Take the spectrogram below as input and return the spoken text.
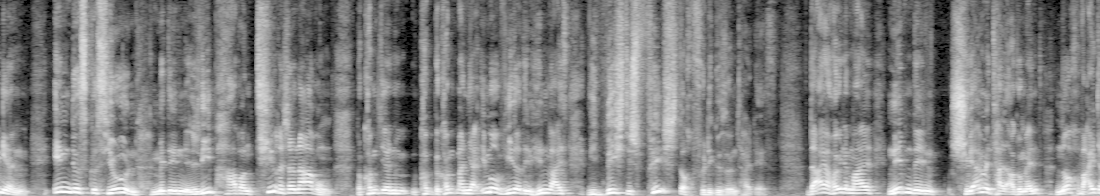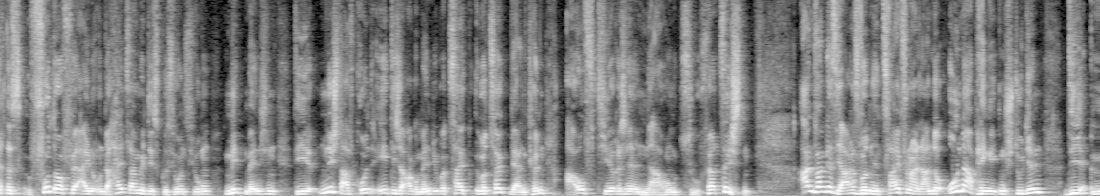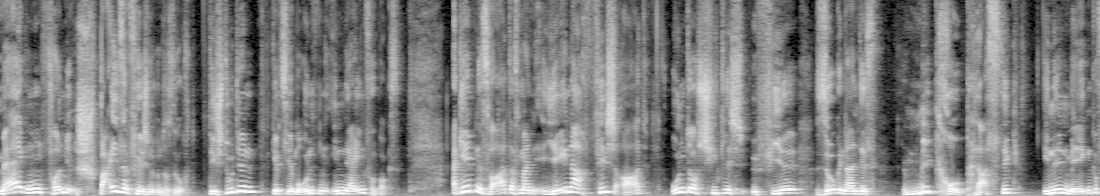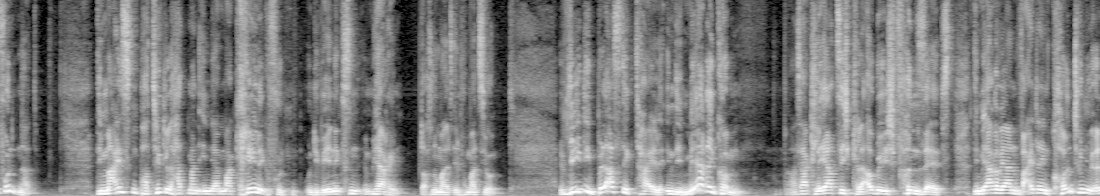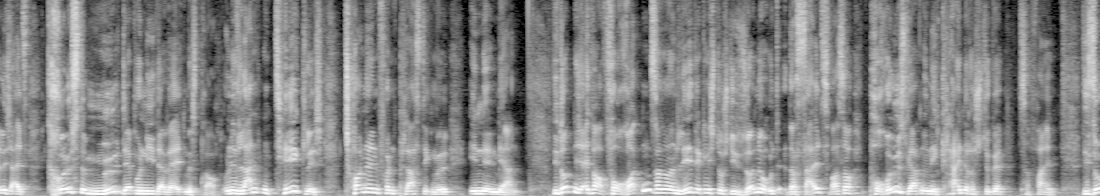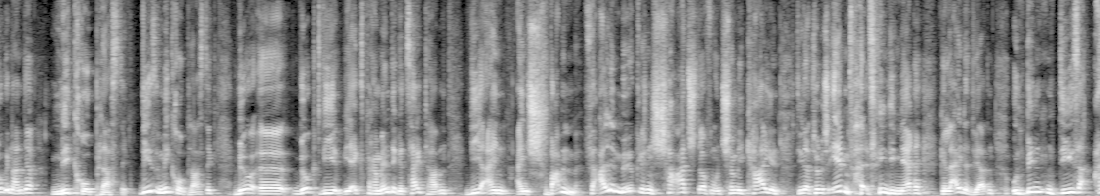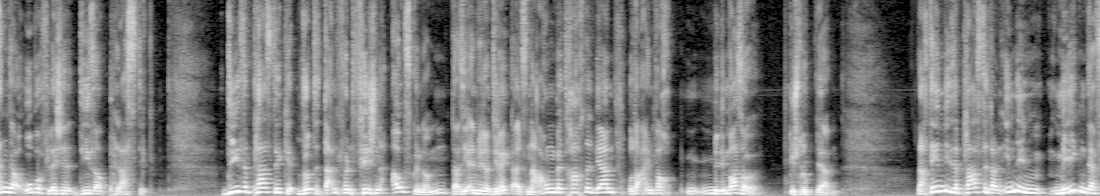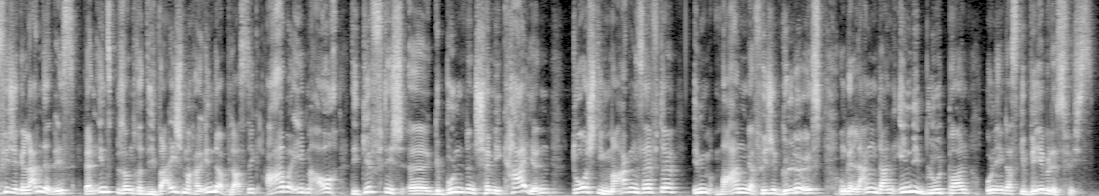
Seminarien in Diskussion mit den Liebhabern tierischer Nahrung bekommt, ihr, bekommt man ja immer wieder den Hinweis wie wichtig Fisch doch für die Gesundheit ist. Daher heute mal neben dem Schwermetallargument noch weiteres Futter für eine unterhaltsame Diskussionsführung mit Menschen die nicht aufgrund ethischer Argumente überzeugt werden können auf tierische Nahrung zu verzichten. Anfang des Jahres wurden in zwei voneinander unabhängigen Studien die Mägen von Speisefischen untersucht. Die Studien gibt's hier mal unten in der Infobox. Ergebnis war dass man je nach Fischart unterschiedlich viel sogenanntes Mikroplastik in den Mägen gefunden hat. Die meisten Partikel hat man in der Makrele gefunden und die wenigsten im Hering. Das nur mal als Information. Wie die Plastikteile in die Meere kommen das erklärt sich glaube ich von selbst. Die Meere werden weiterhin kontinuierlich als größte Mülldeponie der Welt missbraucht und es landen täglich Tonnen von Plastikmüll in den Meeren, die dort nicht etwa verrotten, sondern lediglich durch die Sonne und das Salzwasser porös werden und in kleinere Stücke zerfallen. Die sogenannte Mikroplastik. Diese Mikroplastik äh, wirkt wie, wie Experimente gezeigt haben wie ein, ein Schwamm für alle möglichen Schadstoffen und Chemikalien die natürlich ebenfalls in die Meere geleitet werden werden und binden diese an der Oberfläche dieser Plastik. Diese Plastik wird dann von Fischen aufgenommen, da sie entweder direkt als Nahrung betrachtet werden oder einfach mit dem Wasser geschluckt werden. Nachdem diese Plastik dann in den Mägen der Fische gelandet ist, werden insbesondere die Weichmacher in der Plastik, aber eben auch die giftig äh, gebundenen Chemikalien durch die Magensäfte im Magen der Fische gelöst und gelangen dann in die Blutbahn und in das Gewebe des Fischs.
